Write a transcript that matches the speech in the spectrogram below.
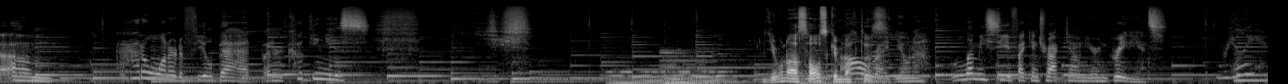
Um, I don't want her to feel bad, but her cooking is... Jonas hausgemachtes. Alright, Yona. Let me see if I can track down your ingredients. Really?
